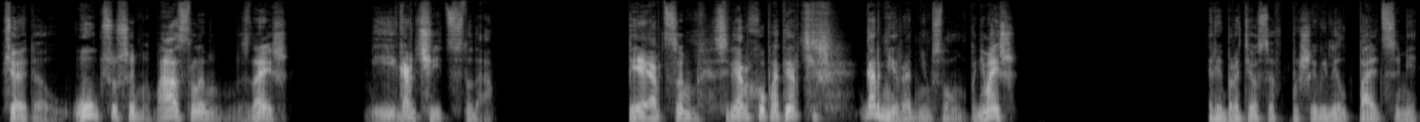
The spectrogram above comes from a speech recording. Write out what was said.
Все это уксусом и маслом, знаешь, и горчица туда. Перцем сверху поперчишь, гарнир одним словом, понимаешь? Ребратесов пошевелил пальцами,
